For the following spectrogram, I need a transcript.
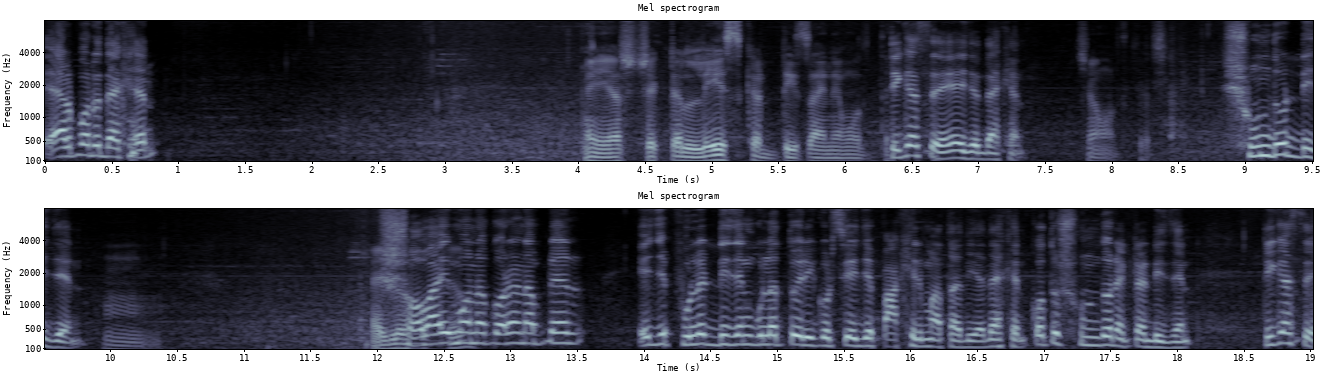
এরপরে দেখেন এই আসছে একটা লেস কাট ডিজাইনের মধ্যে। ঠিক আছে এই যে দেখেন। চমৎকার। সুন্দর ডিজাইন সবাই মনে করেন আপনার এই যে ফুলের ডিজাইনগুলো তৈরি করছি এই যে পাখির মাথা দিয়ে। দেখেন কত সুন্দর একটা ডিজাইন। ঠিক আছে?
